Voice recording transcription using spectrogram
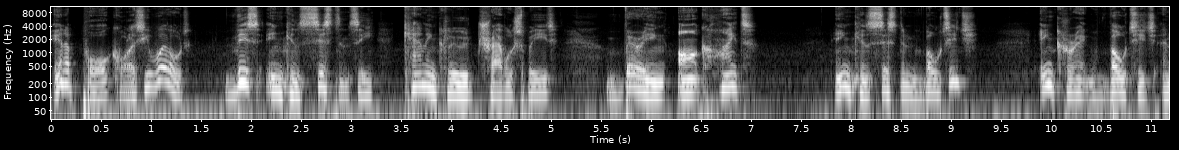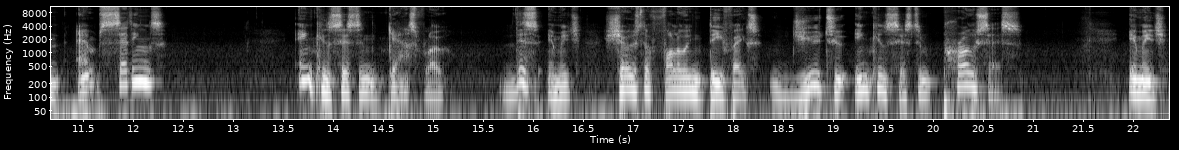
in a poor quality weld. This inconsistency can include travel speed, varying arc height, inconsistent voltage, incorrect voltage and amp settings, inconsistent gas flow. This image shows the following defects due to inconsistent process. Image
